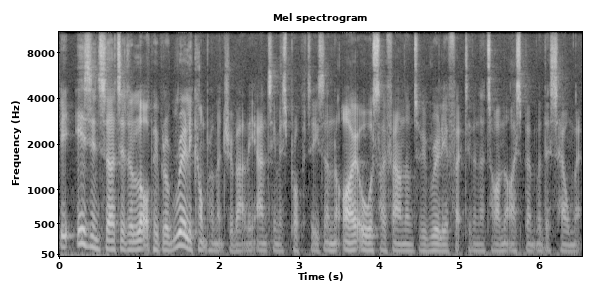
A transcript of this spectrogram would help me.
it is inserted, a lot of people are really complimentary about the anti-mist properties and I also found them to be really effective in the time that I spent with this helmet.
